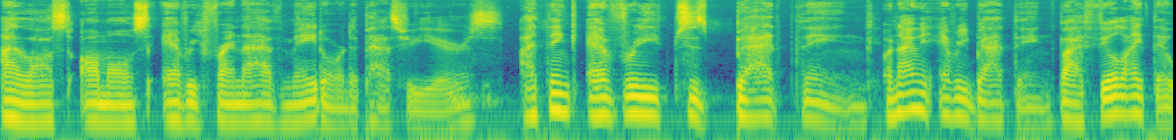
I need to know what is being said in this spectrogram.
I lost almost every friend I have made over the past few years. I think every just bad thing, or not even every bad thing, but I feel like that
